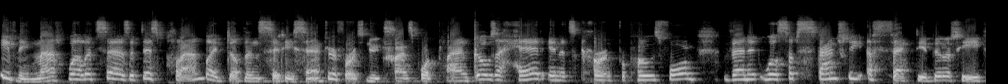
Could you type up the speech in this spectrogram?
Evening, Matt. Well, it says if this plan by Dublin City Centre for its new transport plan goes ahead in its current proposed form, then it will substantially affect the ability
